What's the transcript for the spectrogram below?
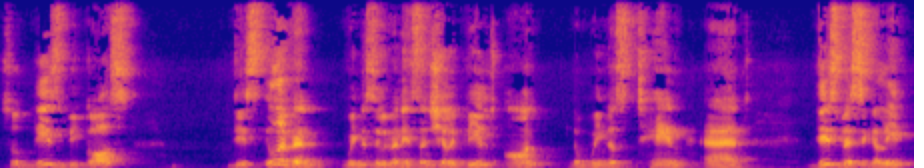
So this because this 11, Windows 11 essentially built on the Windows 10 and this basically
